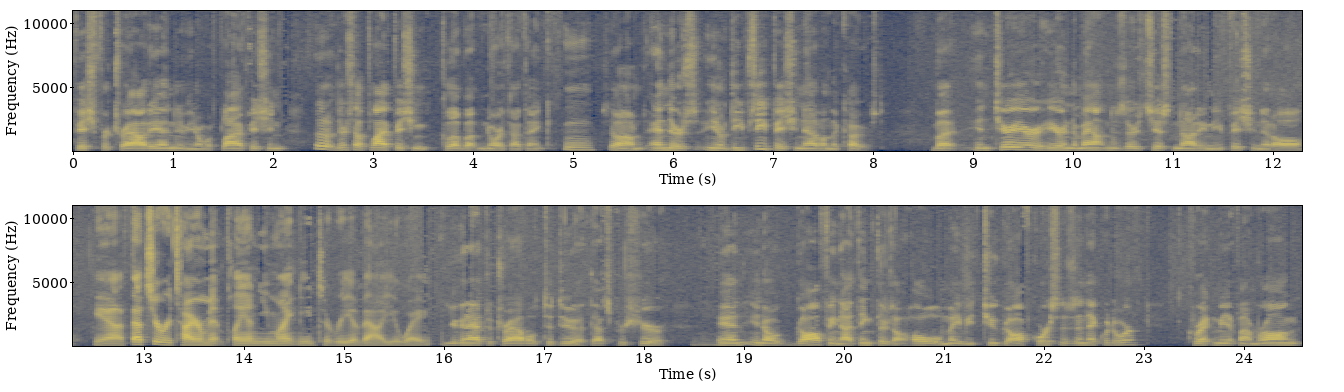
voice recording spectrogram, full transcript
fish for trout in. You know, with fly fishing. There's a fly fishing club up north, I think. So, um, and there's you know deep sea fishing out on the coast. But interior here in the mountains, there's just not any fishing at all. Yeah, if that's your retirement plan, you might need to reevaluate. You're gonna have to travel to do it, that's for sure. And you know, golfing, I think there's a whole maybe two golf courses in Ecuador. Correct me if I'm wrong,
